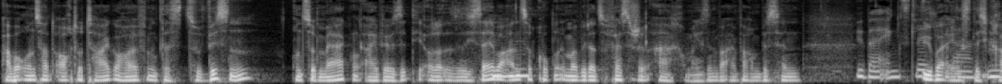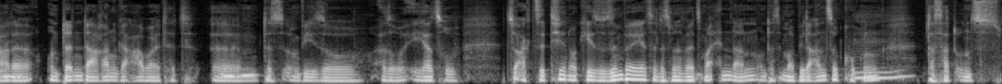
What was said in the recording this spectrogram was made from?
Aber uns hat auch total geholfen, das zu wissen und zu merken, ey, wir sind hier, oder sich selber mhm. anzugucken und immer wieder zu feststellen, ach, hier sind wir einfach ein bisschen überängstlich, überängstlich gerade mhm. und dann daran gearbeitet, ähm, mhm. das irgendwie so, also eher so zu akzeptieren, okay, so sind wir jetzt und das müssen wir jetzt mal ändern und das immer wieder anzugucken, mhm. das hat uns,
